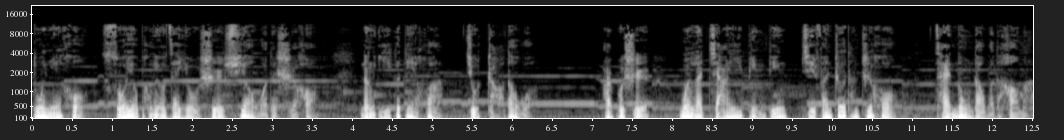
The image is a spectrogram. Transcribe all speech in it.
多年后所有朋友在有事需要我的时候，能一个电话就找到我，而不是问了甲乙丙丁几番折腾之后，才弄到我的号码。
